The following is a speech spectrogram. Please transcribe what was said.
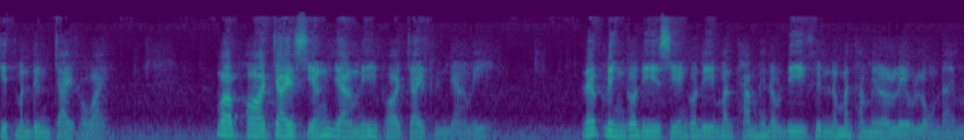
จิตมันดึงใจเขาไว้ ว่าพอใจเสียงอย่างนี้พอใจกลิ่นอย่างนี้ แล้วกลิ่นก็ดีเสียงก็ดีมันทำให้เราดีขึ้น แล้วมันทำให้เราเลวลงได้ไหม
